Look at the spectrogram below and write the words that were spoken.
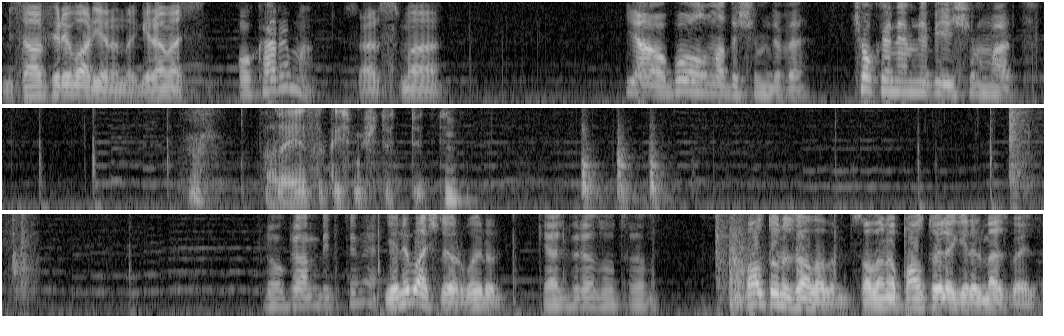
Misafiri var yanında giremezsin. O karı mı? Sarsma. Ya bu olmadı şimdi be. Çok önemli bir işim vardı. Paraya sıkışmış düt düt. Program bitti mi? Yeni başlıyor buyurun. Gel biraz oturalım. Paltonuzu alalım. Salona paltoyla girilmez beyler.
